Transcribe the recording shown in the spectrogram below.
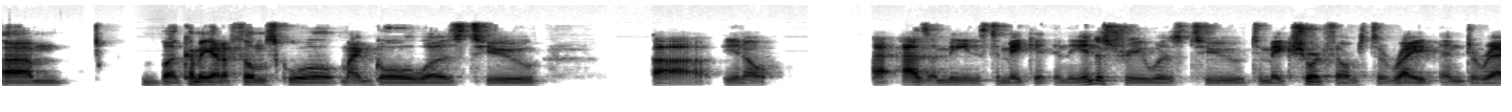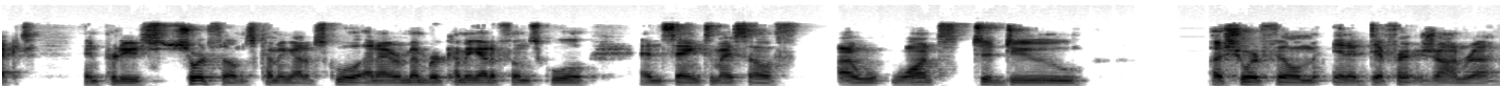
Um, but coming out of film school, my goal was to uh, you know a- as a means to make it in the industry was to to make short films, to write and direct and produce short films coming out of school. And I remember coming out of film school and saying to myself, I want to do a short film in a different genre,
